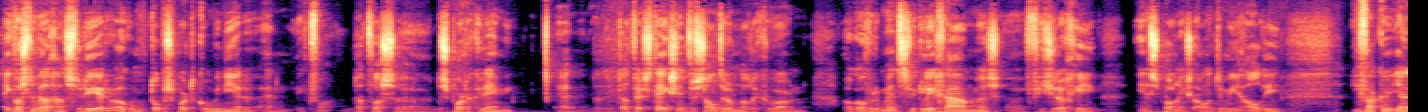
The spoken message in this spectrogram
ik was toen wel gaan studeren. Ook om topsport te combineren. En ik vond, dat was eh, de sportacademie. En dat, dat werd steeds interessanter. Omdat ik gewoon ook over het menselijk lichaam. eh, fysiologie, inspanningsanatomie. Al die, die vakken. Ja,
